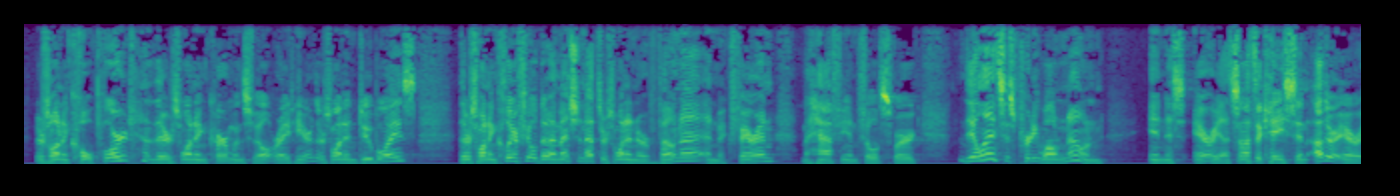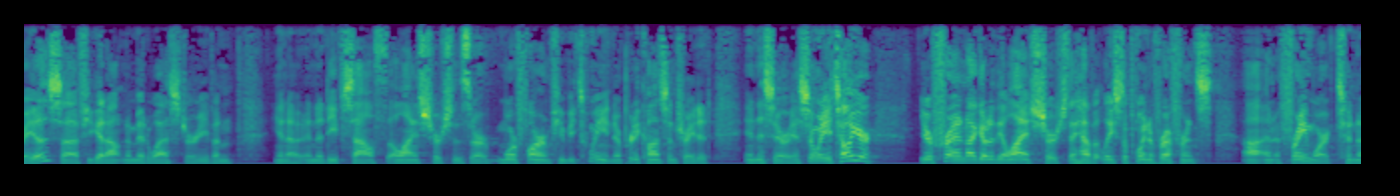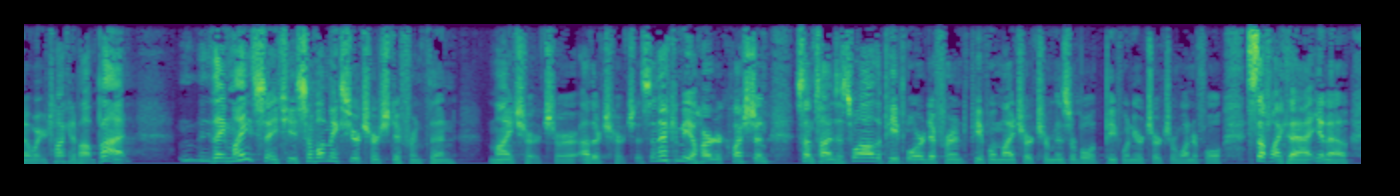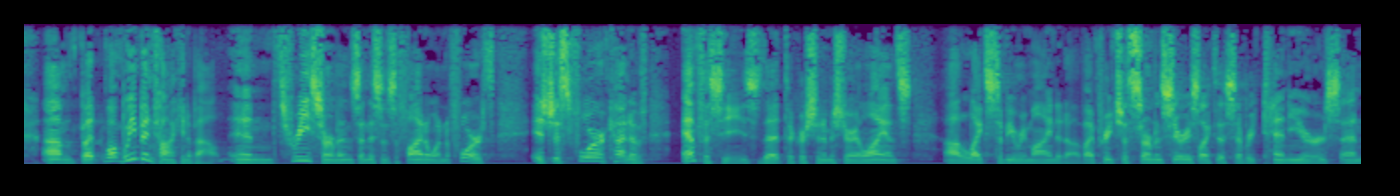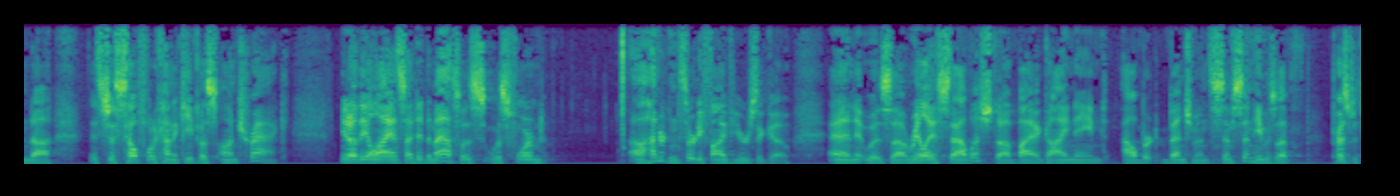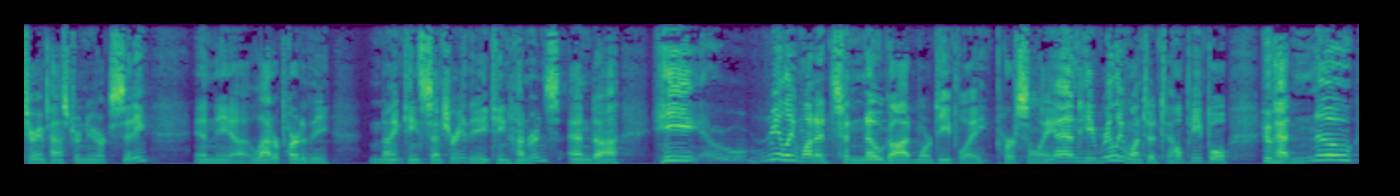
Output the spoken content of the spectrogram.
There's one in Coalport. There's one in Curwensville right here. There's one in DuBois. There's one in Clearfield. Did I mention that? There's one in Irvona and McFerrin, Mahaffey and Philipsburg. The Alliance is pretty well known in this area. It's not the case in other areas. Uh, if you get out in the Midwest or even, you know, in the deep South, Alliance churches are more far and few between. They're pretty concentrated in this area. So when you tell your your friend, I go to the Alliance Church, they have at least a point of reference uh, and a framework to know what you're talking about. But they might say to you, so what makes your church different than my church or other churches? And that can be a harder question. Sometimes it's, well, the people are different. People in my church are miserable. People in your church are wonderful. Stuff like that, you know. Um, but what we've been talking about in three sermons, and this is the final one, the fourth, is just four kind of emphases that the Christian and Missionary Alliance uh, likes to be reminded of. I preach a sermon series like this every 10 years, and uh, it's just helpful to kind of keep us on track. You know, the alliance, I did the math, was, was formed 135 years ago. And it was uh, really established uh, by a guy named Albert Benjamin Simpson. He was a Presbyterian pastor in New York City in the uh, latter part of the 19th century, the 1800s. And uh, he really wanted to know God more deeply, personally, and he really wanted to help people who had no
